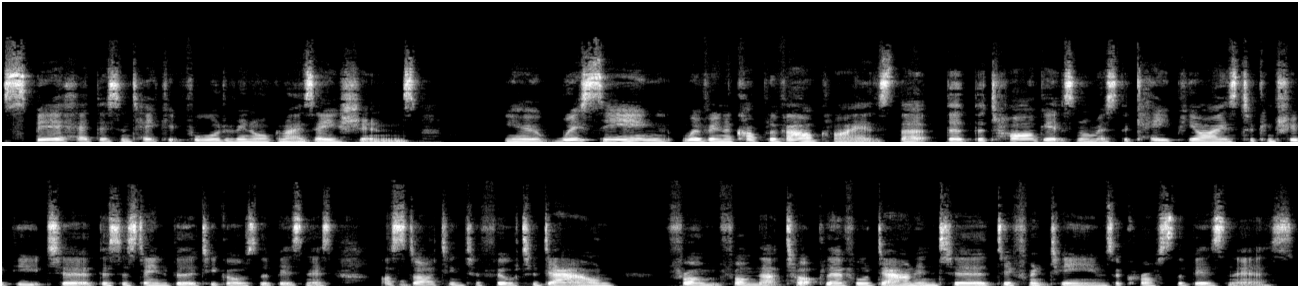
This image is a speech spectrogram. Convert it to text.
spearhead this and take it forward within organizations you know, we're seeing within a couple of our clients that the, the targets and almost the KPIs to contribute to the sustainability goals of the business are starting to filter down from, from that top level down into different teams across the business.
